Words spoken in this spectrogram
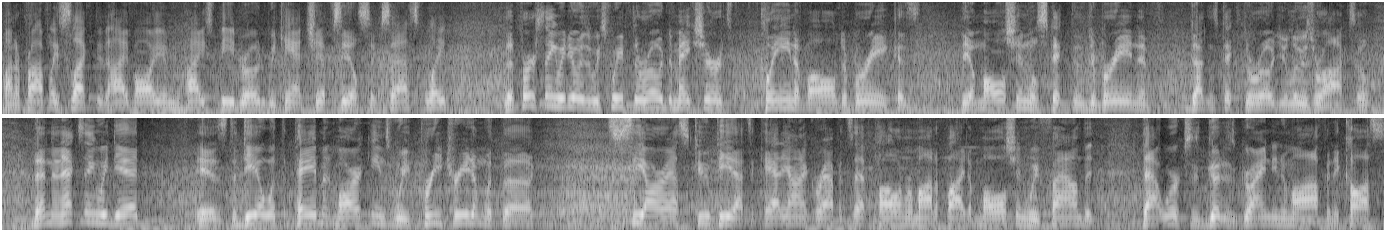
on a properly selected high volume high speed road we can't chip seal successfully. The first thing we do is we sweep the road to make sure it's clean of all debris because the emulsion will stick to the debris and if it doesn't stick to the road you lose rock. So then the next thing we did is to deal with the pavement markings. We pre-treat them with the CRS2P, that's a cationic rapid set polymer modified emulsion. We found that that works as good as grinding them off and it costs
